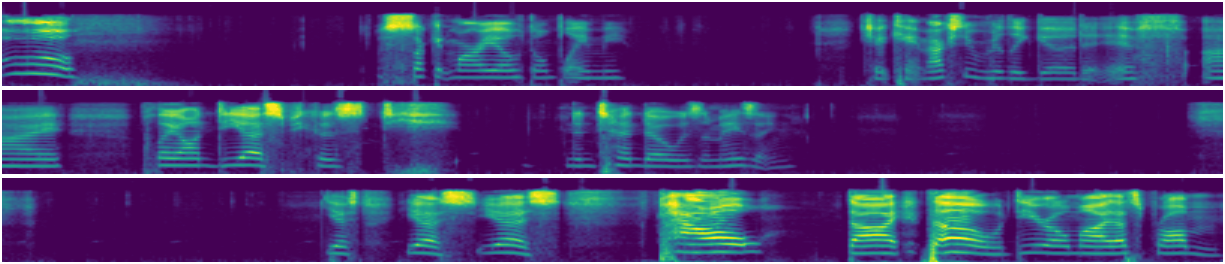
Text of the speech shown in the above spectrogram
Ooh. Suck at Mario, don't blame me. JK, I'm actually really good if I play on DS because D Nintendo is amazing. Yes, yes, yes. Pow! Die. Oh, dear oh my, that's a problem.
